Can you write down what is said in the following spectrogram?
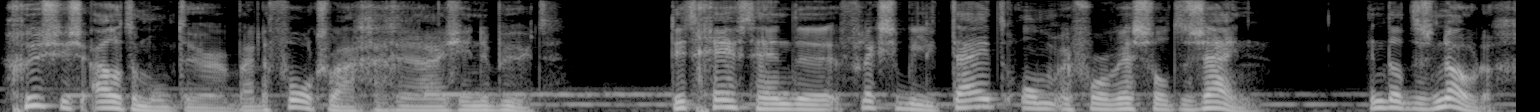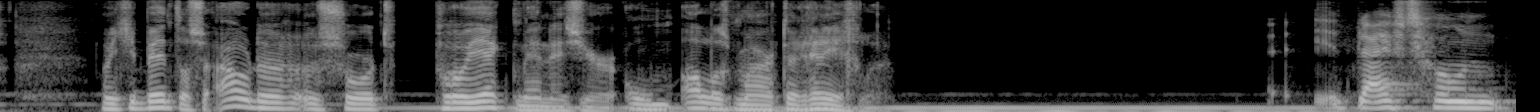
Guus is automonteur bij de Volkswagen garage in de buurt. Dit geeft hen de flexibiliteit om er voor Wessel te zijn. En dat is nodig, want je bent als ouder een soort projectmanager om alles maar te regelen. het blijft gewoon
